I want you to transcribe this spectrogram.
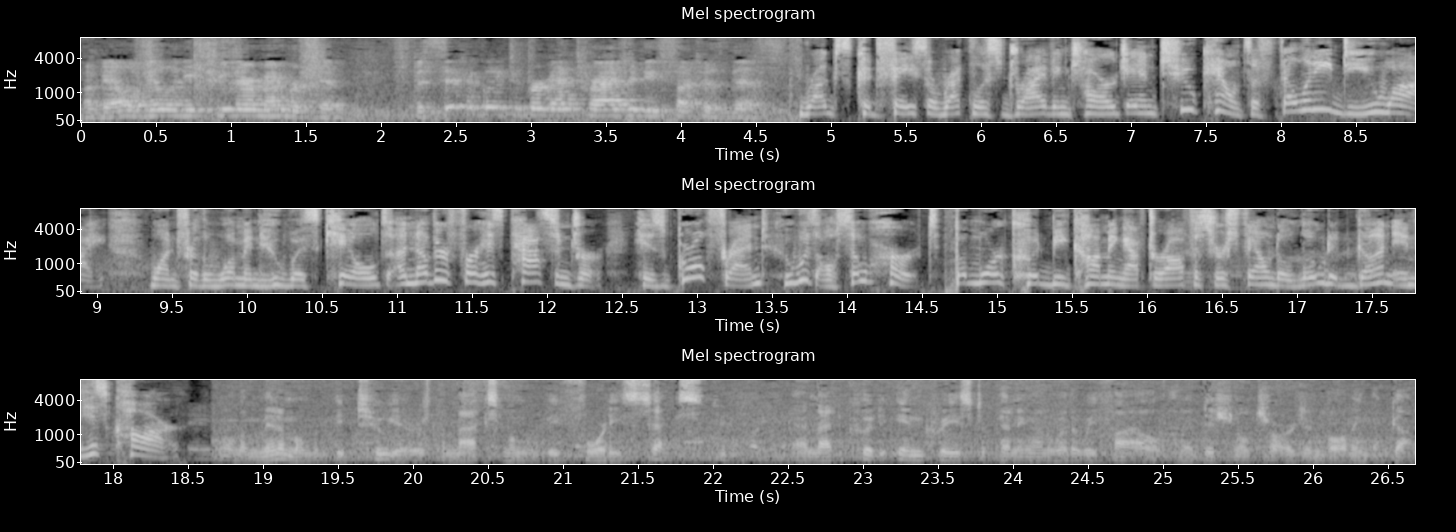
availability to their membership specifically to prevent tragedies such as this. Ruggs could face a reckless driving charge and two counts of felony DUI one for the woman who was killed, another for his passenger, his girlfriend, who was also hurt. But more could be coming after officers found a loaded gun in his car. Well, the minimum would be two years, the maximum would be 46 and that could increase depending on whether we file an additional charge involving the gun.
